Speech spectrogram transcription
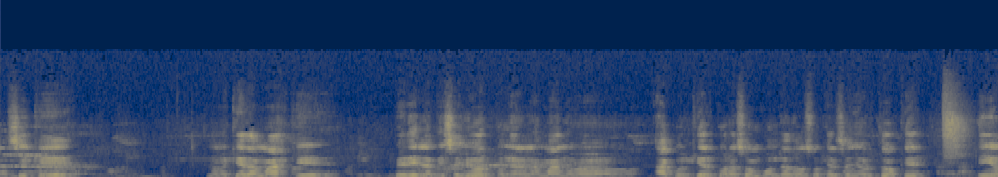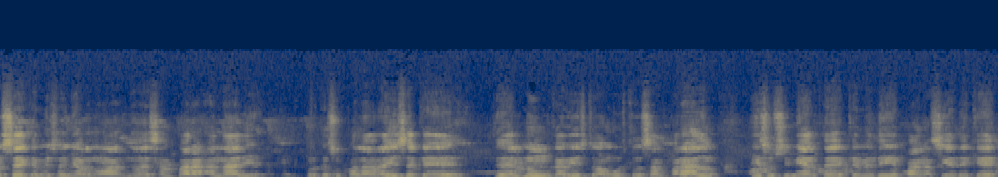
Así que no me queda más que pedirle a mi Señor, poner en las manos a, cualquier corazón bondadoso que el Señor toque. Y yo sé que mi Señor no, no desampara a nadie, porque su palabra dice que Él nunca ha visto a un justo desamparado y su simiente que bendiga pan. Así es de que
